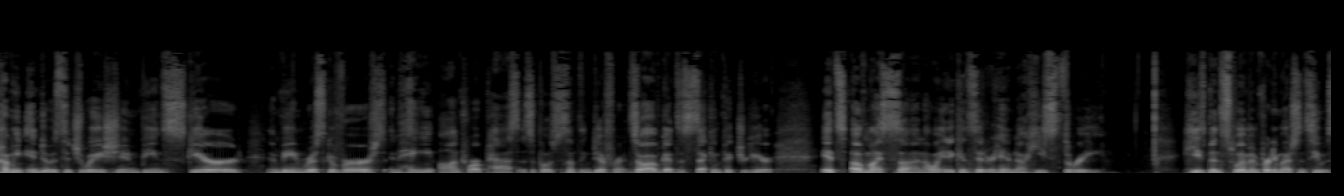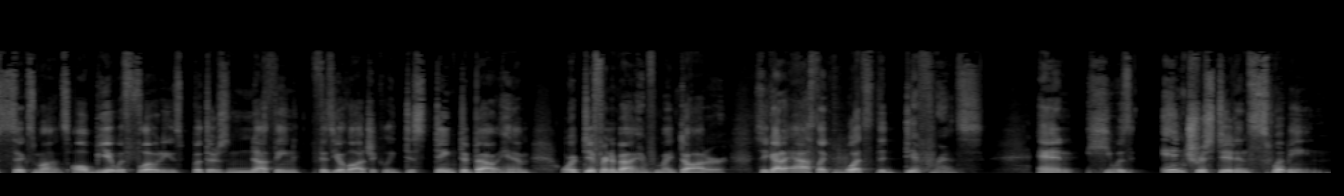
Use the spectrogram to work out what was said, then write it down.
coming into a situation being scared and being risk averse and hanging on to our past as opposed to something different. So I've got the second picture here. It's of my son. I want you to consider him. Now he's three. He's been swimming pretty much since he was six months, albeit with floaties, but there's nothing physiologically distinct about him or different about him from my daughter. So you got to ask, like, what's the difference? And he was interested in swimming.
